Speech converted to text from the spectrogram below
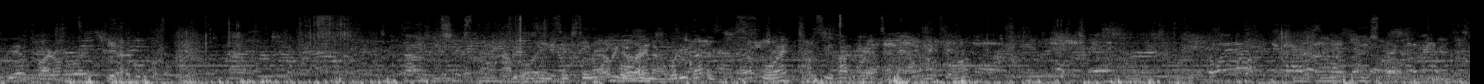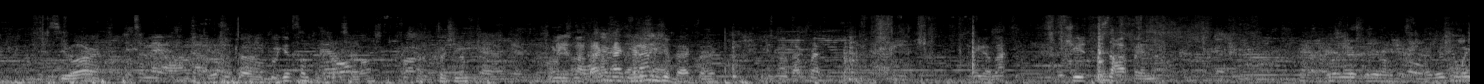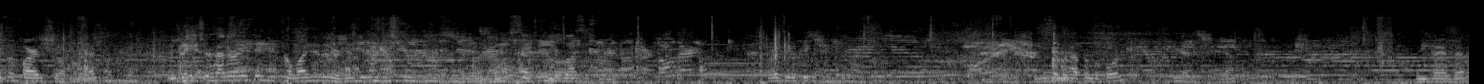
Cameron Diaz, fire on the way? Yeah. 2016. How are we doing now? What event is this? Oh boy. Let's see if I can get some Yes, you are. It's a male. Can we get something for on? Cushion him? Let me use my backpack Can I use your backpack? Use my backpack. There you go, back. We'll shoot the stock fan now. We're gonna wait for the fire to show up, okay? Did you hit your head or anything? Do you feel lightheaded or dizzy? See, take your glasses from me. Where's the peek? Has this ever happened before? Yeah. Yeah. Are you diabetic?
